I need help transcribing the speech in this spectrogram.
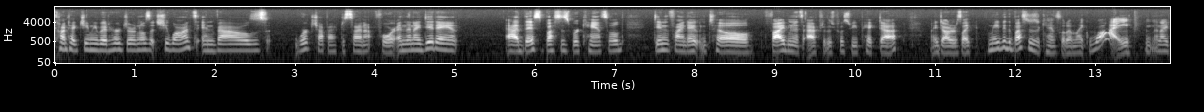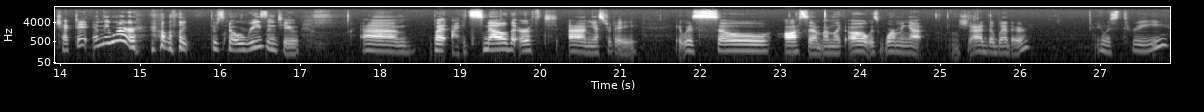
contact Jamie about her journals that she wants and Val's workshop I have to sign up for. And then I did add this buses were canceled. Didn't find out until five minutes after they're supposed to be picked up. My daughter's like, maybe the buses are canceled. I'm like, why? And then I checked it and they were. I was like, there's no reason to. Um, but I could smell the earth um, yesterday it was so awesome. I'm like, oh, it was warming up. We should add the weather. It was three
